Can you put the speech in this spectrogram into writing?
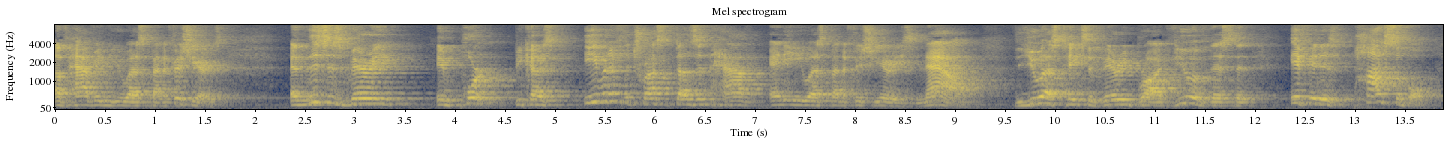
of having U.S. beneficiaries. And this is very important because even if the trust doesn't have any U.S. beneficiaries now, the U.S. takes a very broad view of this that if it is possible,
